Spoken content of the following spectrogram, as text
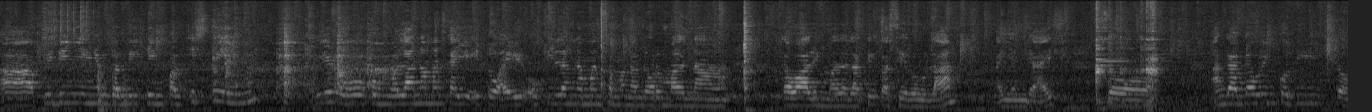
ah pwede niyo yung gamitin pag-steam. Pero kung wala naman kayo ito ay okay lang naman sa mga normal na kawaling malalaki kasi rola. Ayan guys. So, ang gagawin ko dito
